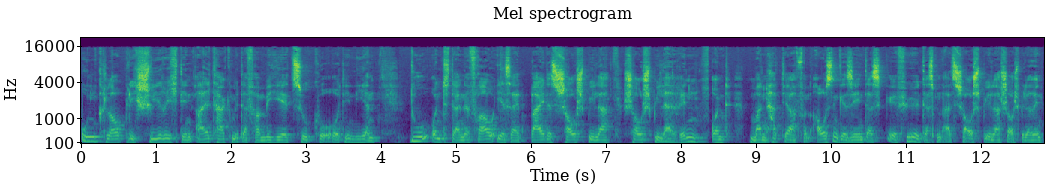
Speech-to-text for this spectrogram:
unglaublich schwierig, den Alltag mit der Familie zu koordinieren. Du und deine Frau, ihr seid beides Schauspieler, Schauspielerin und man hat ja von außen gesehen das Gefühl, dass man als Schauspieler, Schauspielerin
